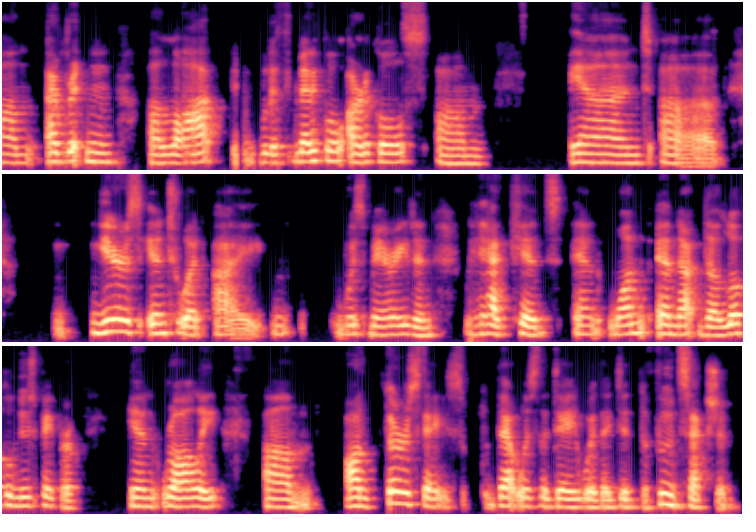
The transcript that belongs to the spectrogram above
Um, i've written a lot with medical articles um, and uh, years into it i was married and we had kids and one and that, the local newspaper in raleigh um, on Thursdays, that was the day where they did the food section.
